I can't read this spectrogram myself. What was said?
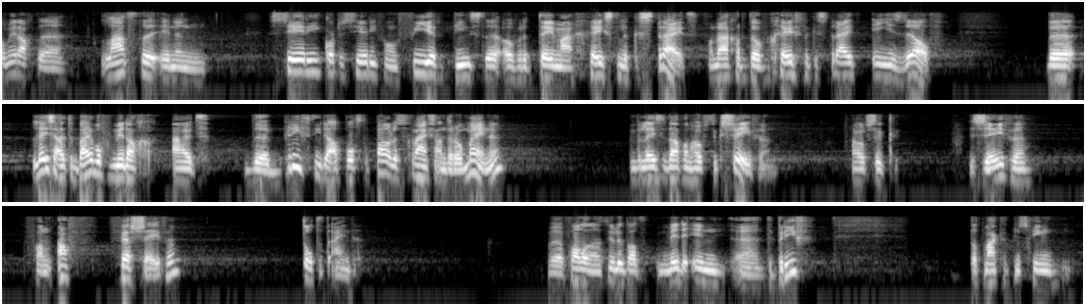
Vanmiddag de laatste in een serie, korte serie van vier diensten over het thema geestelijke strijd. Vandaag gaat het over geestelijke strijd in jezelf. We lezen uit de Bijbel vanmiddag uit de brief die de apostel Paulus schrijft aan de Romeinen. En we lezen daarvan hoofdstuk 7. Hoofdstuk 7 vanaf vers 7 tot het einde. We vallen natuurlijk wat midden in uh, de brief. Dat maakt het misschien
